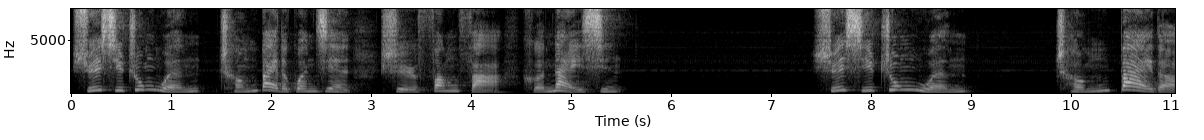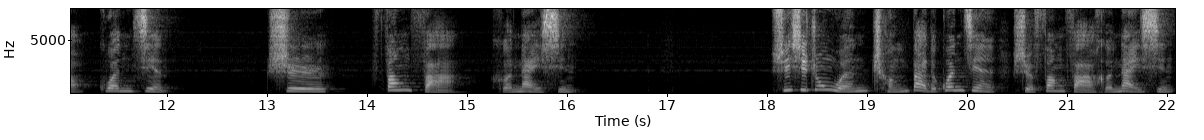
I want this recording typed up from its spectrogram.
学习中文成败的关键是方法和耐心。学习中文成败的关键是方法和耐心。学习中文成败的关键是方法和耐心。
